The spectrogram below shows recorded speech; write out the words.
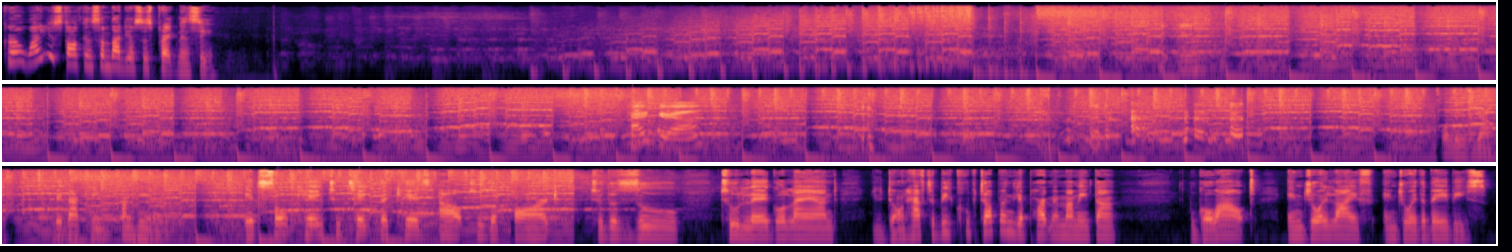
Girl, why are you stalking somebody else's pregnancy? Hi, girl. Olivia, aquí, come here. It's okay to take the kids out to the park, to the zoo, to Legoland. You don't have to be cooped up in the apartment, mamita. Go out, enjoy life, enjoy the babies.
